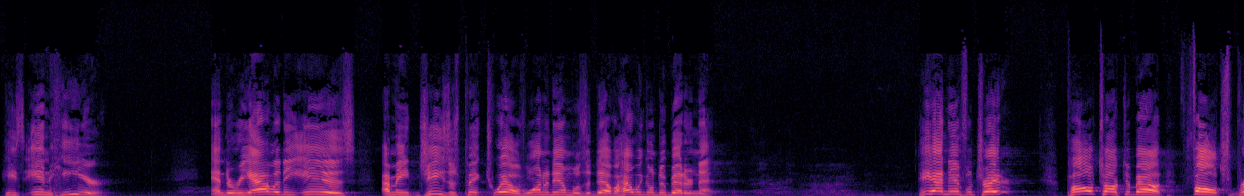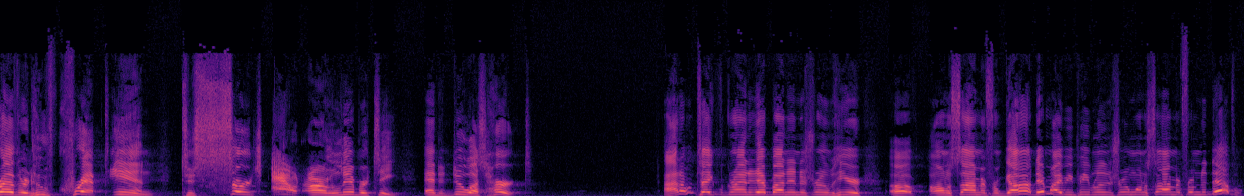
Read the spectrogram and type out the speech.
He's in here. And the reality is, I mean, Jesus picked 12. One of them was the devil. How are we going to do better than that? He had an infiltrator. Paul talked about false brethren who've crept in to search out our liberty and to do us hurt. I don't take for granted everybody in this room here uh, on assignment from God. There might be people in this room on assignment from the devil.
